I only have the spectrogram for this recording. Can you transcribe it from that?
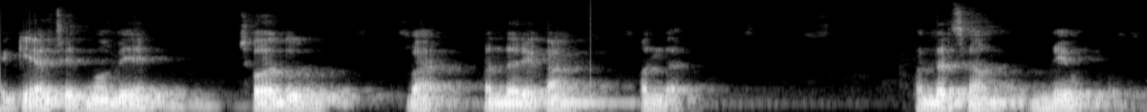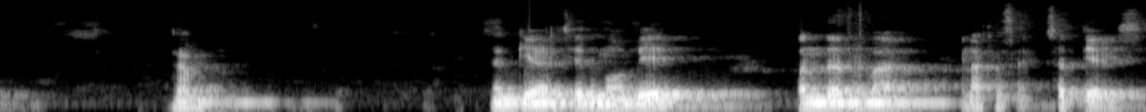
અગિયાર છેદમાં બે, છ દુ બાર. પંદર એકા પંદર. પંદર સામ નેવું. બરાબર? અગિયાર છેદમાં બે પંદર ને બાર. કેટલા થશે? સત્યાવીસ.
